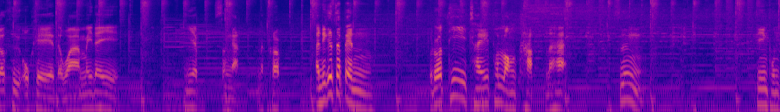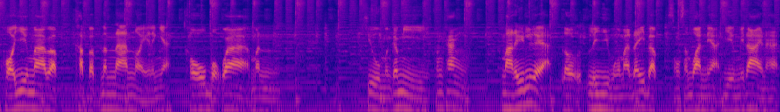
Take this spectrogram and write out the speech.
ก็คือโอเค แต่ว่าไม่ได้เงียบสงัดนะครับ อันนี้ก็จะเป็นรถที่ใช้ทดลองขับนะฮะ ซึ่งจริงผมขอยืมมาแบบขับแบบนานๆหน่อยอะไรเงี้ยเขาบอกว่ามัน คิวมันก็มีค่อนข้างมาเรื่อยๆอะเราเลยยืมออกมาได้แบบ2อสวันเนี่ยยืมไม่ได้นะฮะ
